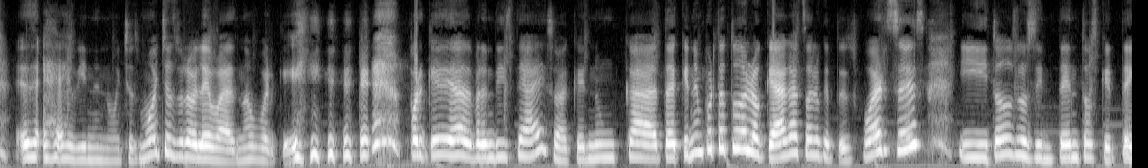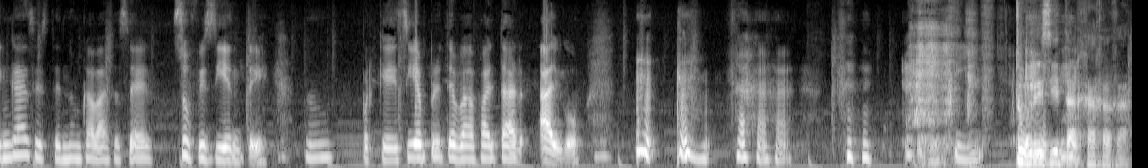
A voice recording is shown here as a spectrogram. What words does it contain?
eh, vienen muchos, muchos problemas, ¿no? Porque, porque aprendiste a eso, a que nunca, a que no importa todo lo que hagas, todo lo que te esfuerces y todos los intentos que tengas, este, nunca vas a ser suficiente, ¿no? Porque siempre te va a faltar algo. y Tu risita, jajaja.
